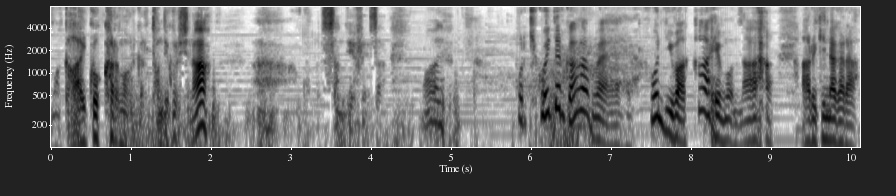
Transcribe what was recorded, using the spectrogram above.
まあ、外国からもあるから飛んでくるしな。うん、このスタンド FM さ。まあ、これ聞こえてるか？お前。本人はかへんもんな。歩きながら。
